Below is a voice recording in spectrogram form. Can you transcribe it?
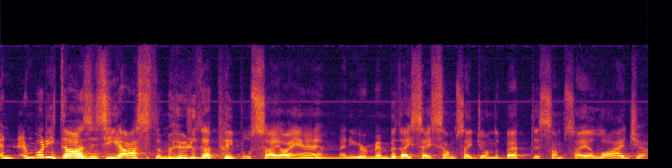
and, and what he does is he asks them, Who do the people say I am? And you remember they say, Some say John the Baptist, some say Elijah,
